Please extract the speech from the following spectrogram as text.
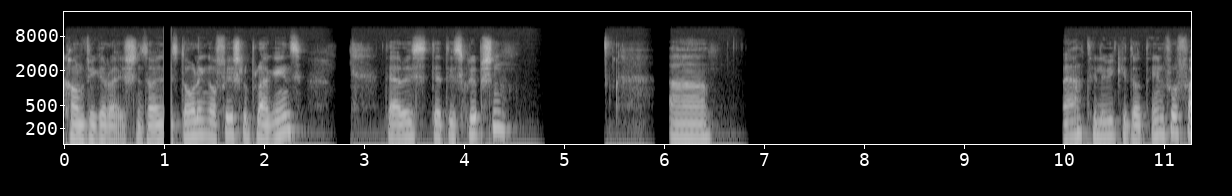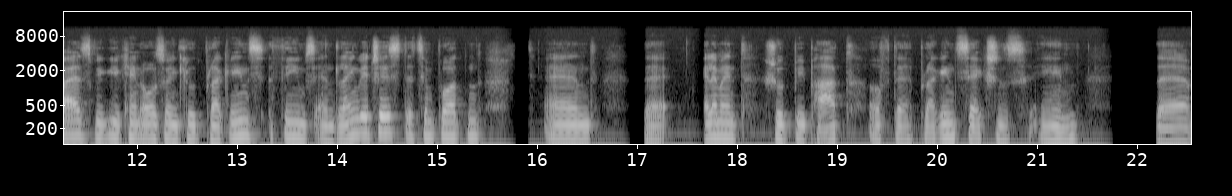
configuration. So installing official plugins, there is the description. Uh, yeah, files. We, you can also include plugins, themes, and languages. That's important. And the element should be part of the plugin sections in the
